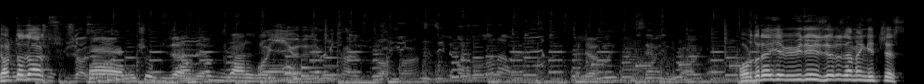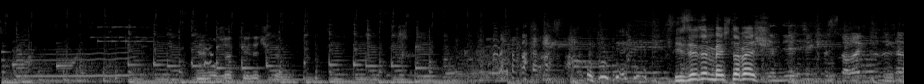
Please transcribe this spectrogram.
Dörtte dört. Çok güzel. Aa bu çok güzeldi. Çok güzeldi. Ay yiyor dedim bir tane zürafa. Zili var lan abi. Alo. İzlemedim galiba. Order Ege bir video izliyoruz hemen geçeceğiz. Film olacak diye de çıkıyorum. İzledim 5'te 5. Niye çıktı salak mısın sen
